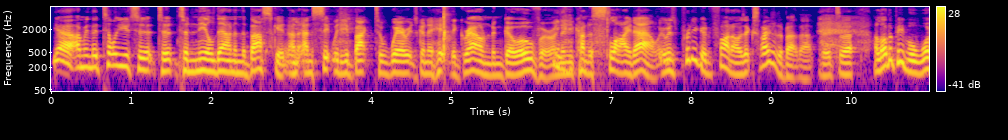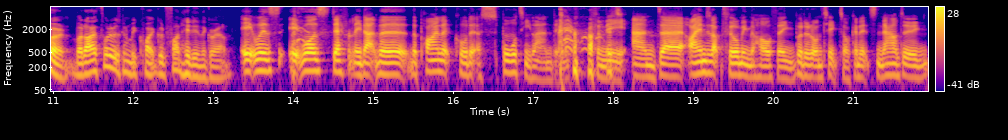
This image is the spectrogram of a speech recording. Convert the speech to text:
Yeah, I mean, they tell you to, to, to kneel down in the basket and, and sit with your back to where it's going to hit the ground and go over, and then you kind of slide out. It was pretty good fun. I was excited about that. But uh, a lot of people weren't, but I thought it was going to be quite good fun hitting the ground. It was it was definitely that. The the pilot called it a sporty landing for me, and uh, I ended up filming the whole thing, put it on TikTok, and it's now doing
